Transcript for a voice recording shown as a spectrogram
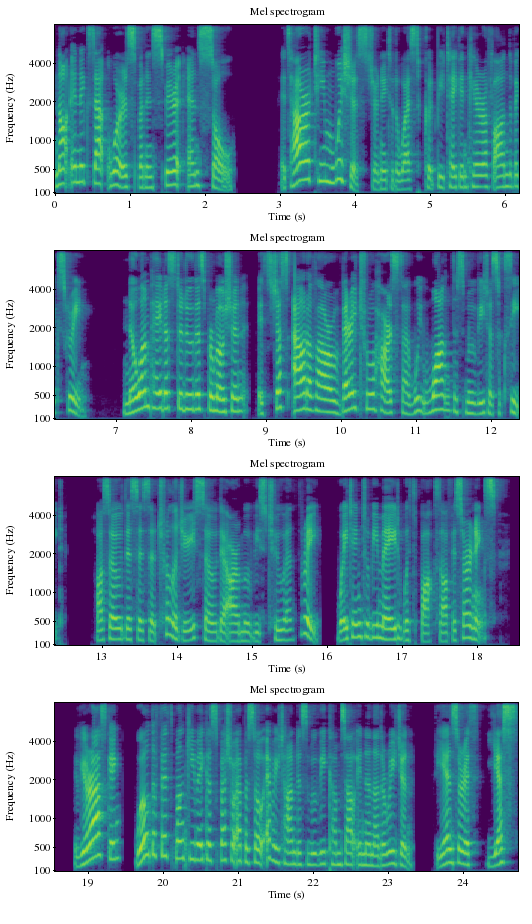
not in exact words, but in spirit and soul. It's how our team wishes Journey to the West could be taken care of on the big screen. No one paid us to do this promotion. It's just out of our very true hearts that we want this movie to succeed. Also, this is a trilogy, so there are movies 2 and 3 waiting to be made with box office earnings. If you're asking, will the fifth monkey make a special episode every time this movie comes out in another region? The answer is yes,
